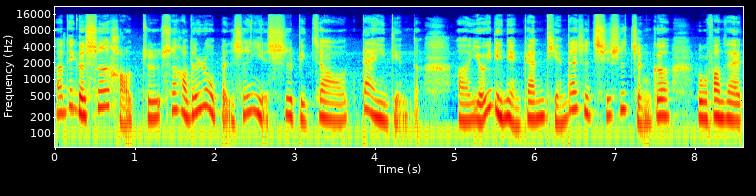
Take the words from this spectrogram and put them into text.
啊，那个生蚝就是生蚝的肉本身也是比较淡一点的，呃，有一点点甘甜。但是其实整个如果放在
